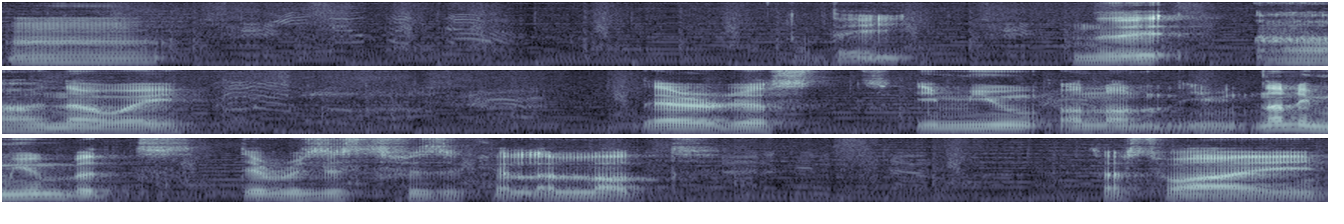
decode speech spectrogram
Hmm. They, they, oh no way. They're just immune, or not immune, not immune, but they resist physical a lot. That's why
